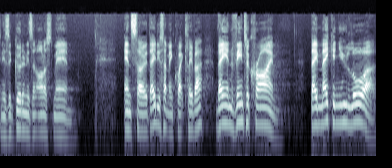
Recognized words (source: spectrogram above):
and he's a good and he's an honest man. And so they do something quite clever. They invent a crime, they make a new law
